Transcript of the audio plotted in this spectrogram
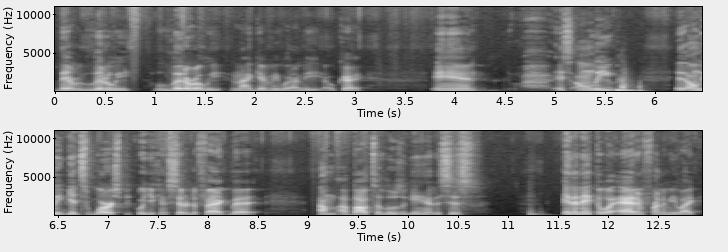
they're literally literally not giving me what I need. Okay, and it's only it only gets worse when you consider the fact that I'm about to lose again. This is and then they throw an ad in front of me, like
